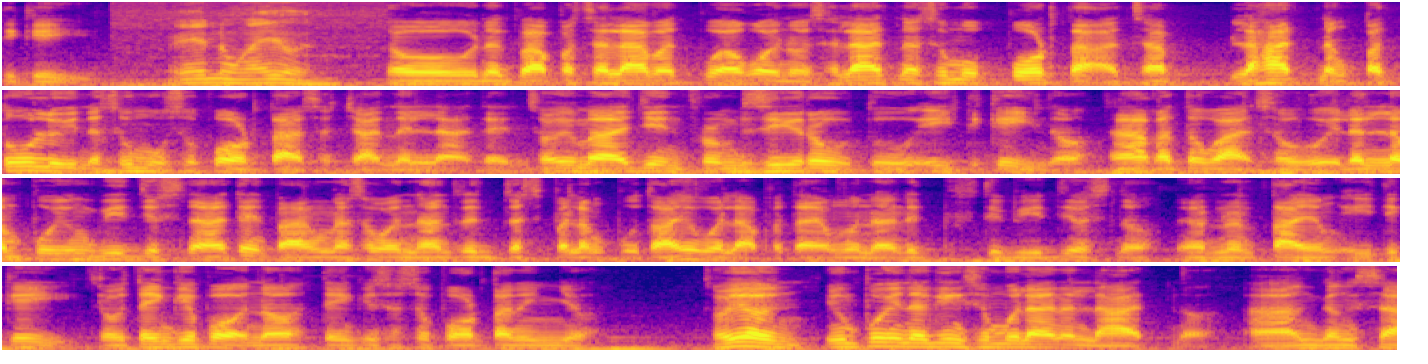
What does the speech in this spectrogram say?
80k. Eh, ano ngayon? So, nagpapasalamat po ako no, sa lahat na sumuporta at sa lahat ng patuloy na sumusuporta sa channel natin. So, imagine, from 0 to 80k, no? Nakakatuwa. So, ilan lang po yung videos natin. Parang nasa 100 plus pa lang po tayo. Wala pa tayong 150 videos, no? Meron na tayong 80k. So, thank you po, no? Thank you sa suporta ninyo. So yun, yun po yung naging simula ng lahat, no? Ah, hanggang sa,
